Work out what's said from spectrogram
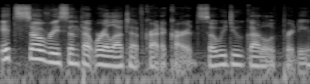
it's so recent that we're allowed to have credit cards, so we do gotta look pretty.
